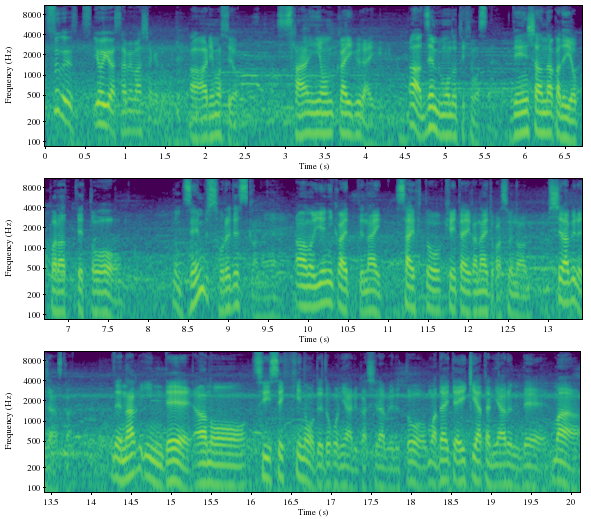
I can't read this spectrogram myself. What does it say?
すぐ酔いは冷めましたけど。あありますよ。34回ぐらい。あ全部戻ってきてますね。電車の中で酔っ払ってとでも全部それですかね。あの家に帰ってない財布と携帯がないとかそういうのは調べるじゃないですか。でないんであの追跡機能でどこにあるか調べると、まあ、大体駅あたりにあるんで、まあ、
